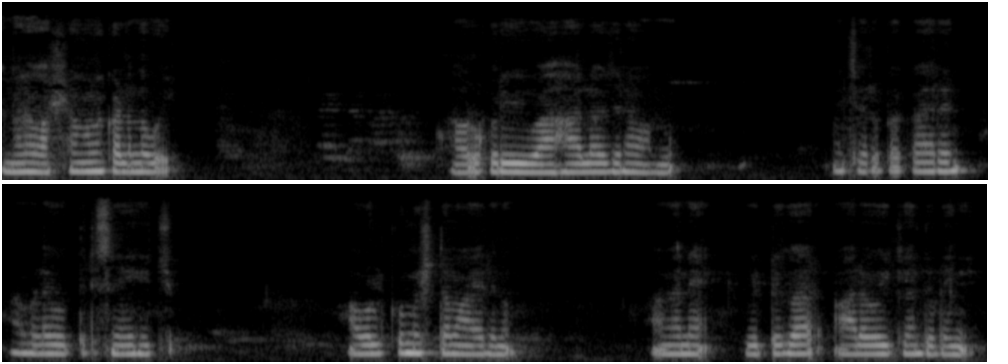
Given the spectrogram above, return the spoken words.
അങ്ങനെ വർഷങ്ങൾ കടന്നുപോയി. അവൾക്കൊരു വിവാഹാലോചന വന്നു. ചെറുപ്പക്കാരൻ അവളെ ഒത്തിരി സ്നേഹിച്ചു. അവൾക്കും ഇഷ്ടമായിരുന്നു. അങ്ങനെ വീട്ടുകാർ ആലോചിക്കാൻ തുടങ്ങി.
